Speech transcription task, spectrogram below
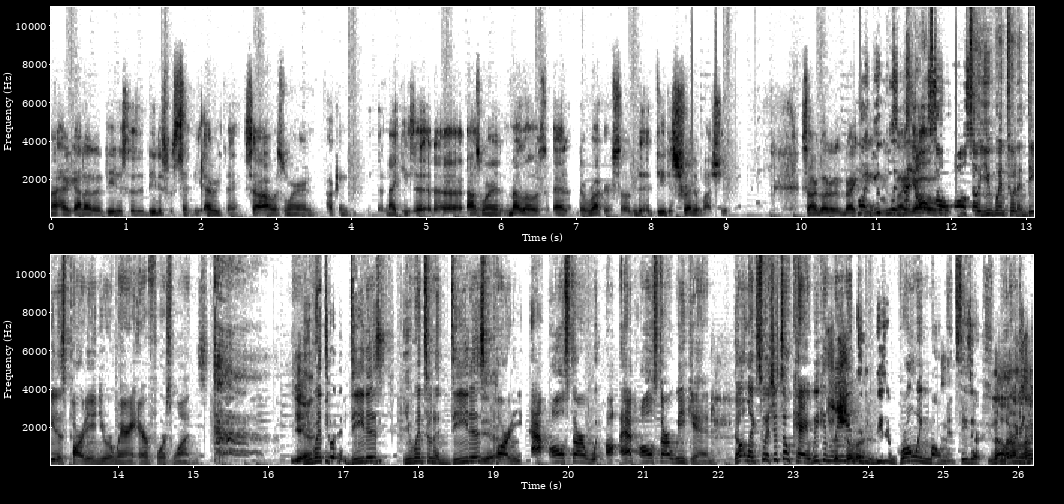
I had got out of Adidas because Adidas was send me everything. So I was wearing fucking Nikes at uh, I was wearing Melos at the Rucker, so Adidas shredded my shit. So I go to Nike Well, and you, he was but like, "Yo, also, also, you went to an Adidas party and you were wearing Air Force Ones. yeah, You went to an Adidas. You went to an Adidas Yeah. party at All Star uh, at All Star Weekend. Don't like switch. It's okay. We can For lean sure. into these. These are growing moments. These are No, learning I'm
